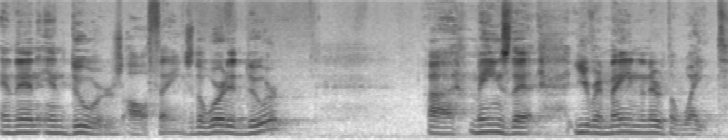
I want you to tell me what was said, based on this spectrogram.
and then endures all things. The word endure uh, means that you remain under the weight.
